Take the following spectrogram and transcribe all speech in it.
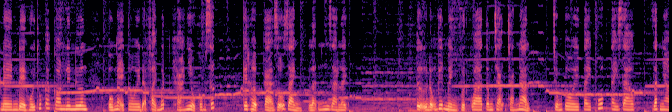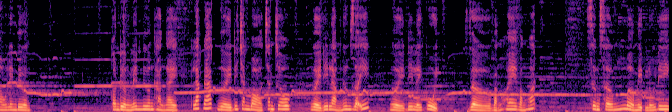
nên để hối thúc các con lên nương, bố mẹ tôi đã phải mất khá nhiều công sức, kết hợp cả dỗ dành lẫn ra lệnh. Tự động viên mình vượt qua tâm trạng chán nản, chúng tôi tay cuốc tay dao dắt nhau lên đường. Con đường lên nương hàng ngày, lác đác người đi chăn bò chăn trâu, người đi làm nương rẫy, người đi lấy củi, giờ vắng hoe vắng hoắt. Sương sớm mờ mịt lối đi.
